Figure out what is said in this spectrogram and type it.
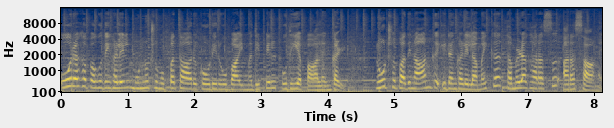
ஊரக பகுதிகளில் முன்னூற்று முப்பத்தாறு கோடி ரூபாய் மதிப்பில் புதிய பாலங்கள். நூற்று பதினான்கு இடங்களில் அமைக்க தமிழக அரசு அரசாணை.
